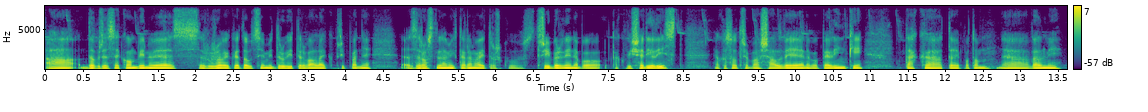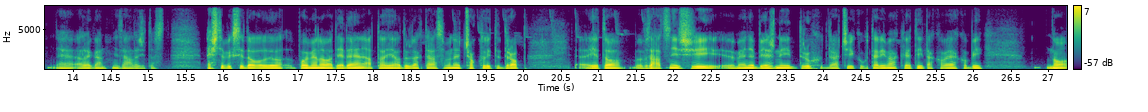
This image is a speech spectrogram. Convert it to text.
a dobře se kombinuje s růžově květoucími druhy trvalek, případně s rostlinami, které mají trošku stříbrný nebo takový šedý list, jako jsou třeba šalvie nebo pelínky, tak eh, to je potom eh, velmi eh, elegantní záležitost. Ještě bych si dovolil pojmenovat jeden, a to je odrůda, která se jmenuje Chocolate Drop. Je to vzácnější, méně běžný druh dračíku, který má květy takové jakoby No,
